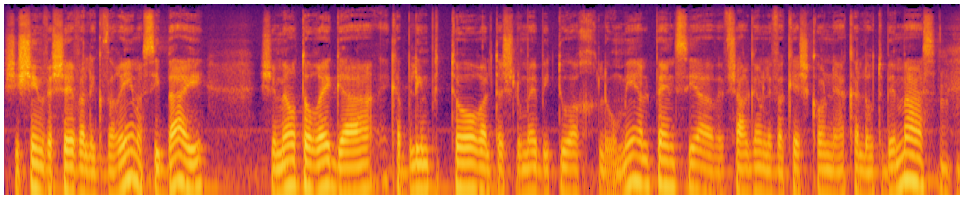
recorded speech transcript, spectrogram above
67 לגברים, הסיבה היא שמאותו רגע מקבלים פטור על תשלומי ביטוח לאומי על פנסיה, ואפשר גם לבקש כל מיני הקלות במס, mm-hmm.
